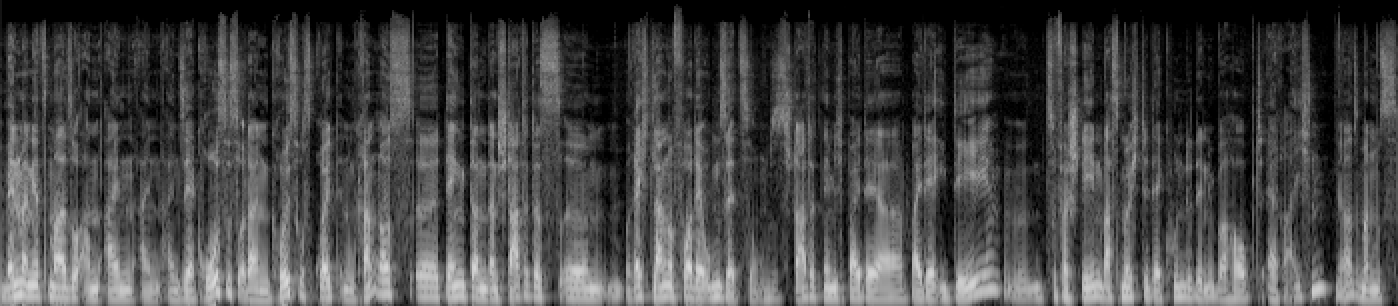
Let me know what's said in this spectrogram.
wenn man jetzt mal so an ein, ein, ein sehr großes oder ein größeres Projekt in einem Krankenhaus äh, denkt, dann, dann startet das ähm, recht lange vor der Umsetzung. Es startet nämlich bei der, bei der Idee, äh, zu verstehen, was möchte der Kunde denn überhaupt erreichen. Ja, also man muss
